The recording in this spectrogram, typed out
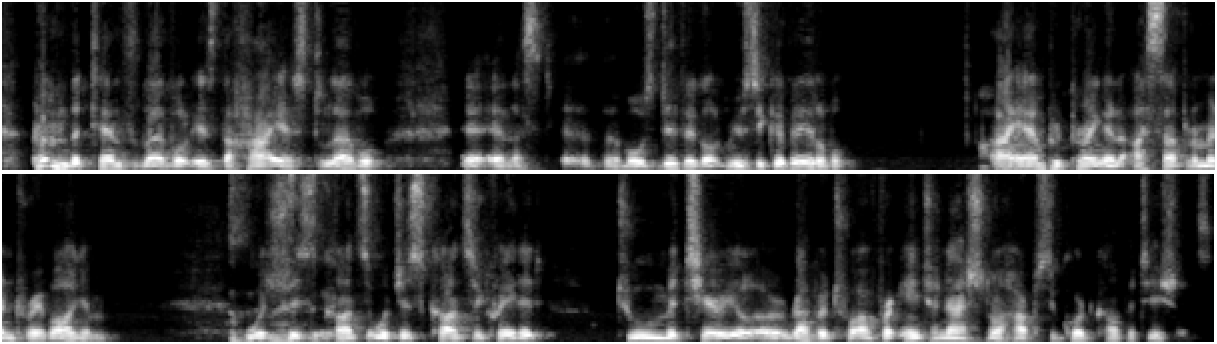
the tenth level is the highest level, and that's, uh, the most difficult music available. I am preparing an, a supplementary volume, which is cons- which is consecrated to material or repertoire for international harpsichord competitions.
